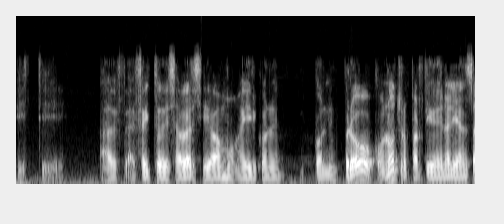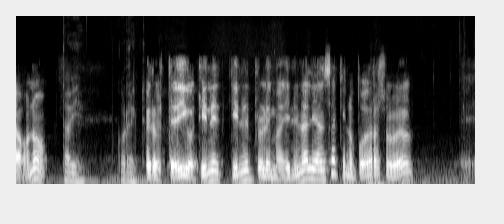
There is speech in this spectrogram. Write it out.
este, a, a efecto de saber si vamos a ir con el, con el PRO o con otros partidos en alianza o no. está bien, correcto. Pero te digo, tiene, tiene el problema de ir en alianza que no podés resolver eh,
